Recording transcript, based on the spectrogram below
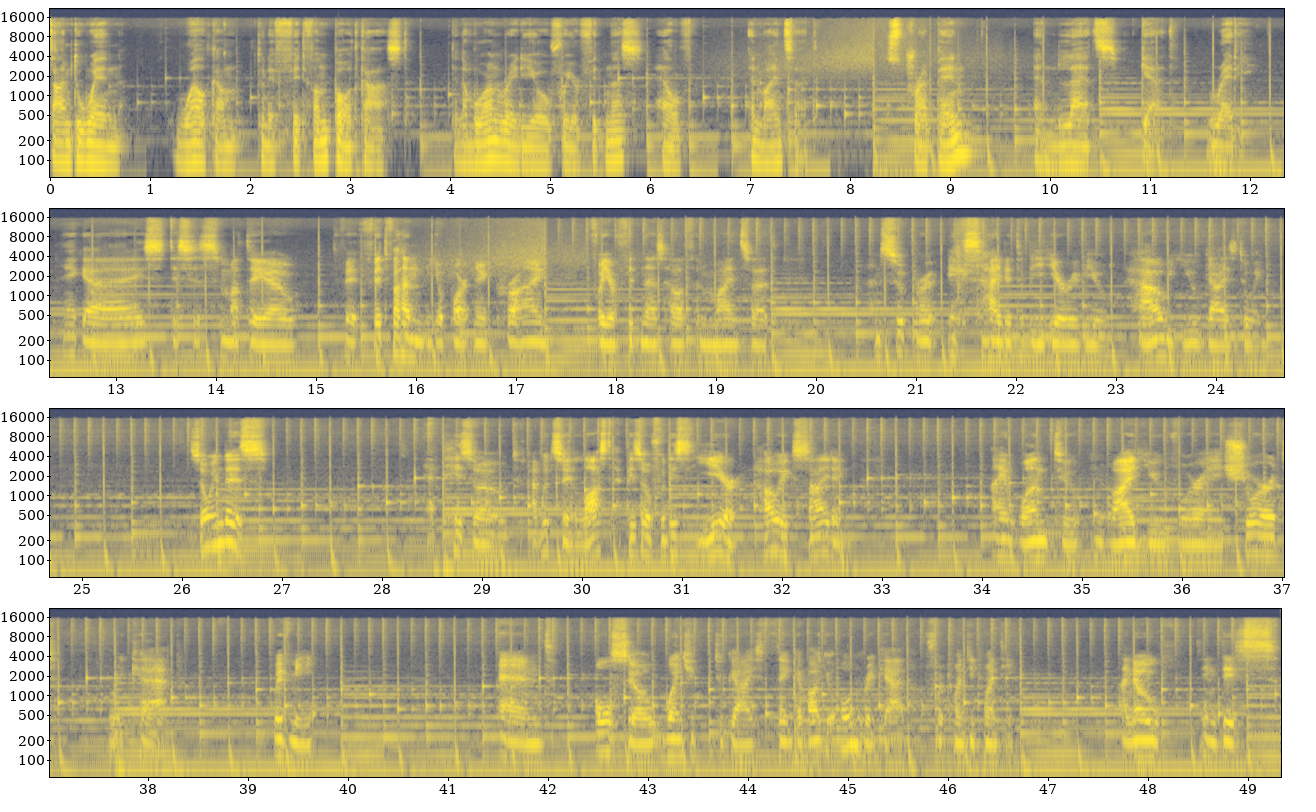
time to win. Welcome to the Fit Fun Podcast, the number one radio for your fitness, health, and mindset. Strap in and let's get ready. Hey guys, this is Matteo with FitFun, your partner in crime for your fitness, health, and mindset. I'm super excited to be here with you. How you guys doing? So in this episode, I would say last episode for this year, how exciting. I want to invite you for a short recap with me and also want you to guys think about your own recap for 2020. I know in this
